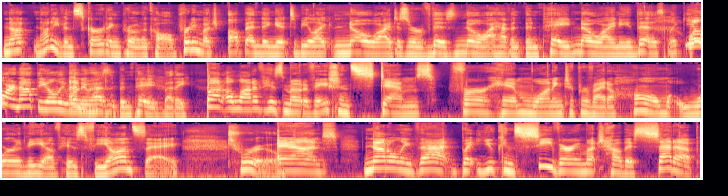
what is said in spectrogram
not not even skirting protocol, pretty much upending it to be like, no, I deserve this. No, I haven't been paid. No, I need this. Like you Well, are not the only one who hasn't been paid, buddy. But a lot of his motivation stems for him wanting to provide a home worthy of his fiance. True. And not only that, but you can see very much how this setup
